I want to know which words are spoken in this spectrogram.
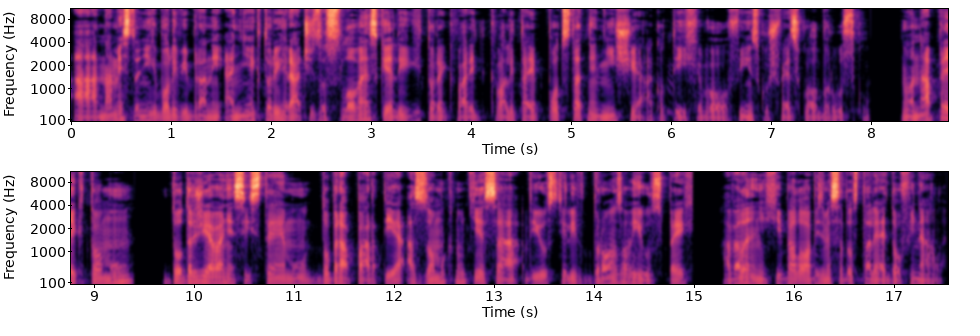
a namiesto nich boli vybraní aj niektorí hráči zo slovenskej ligy, ktorej kvalita je podstatne nižšia ako tých vo Fínsku, Švédsku alebo Rusku. No a napriek tomu Dodržiavanie systému, dobrá partia a zomknutie sa vyústili v bronzový úspech a veľa nechýbalo, aby sme sa dostali aj do finále.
